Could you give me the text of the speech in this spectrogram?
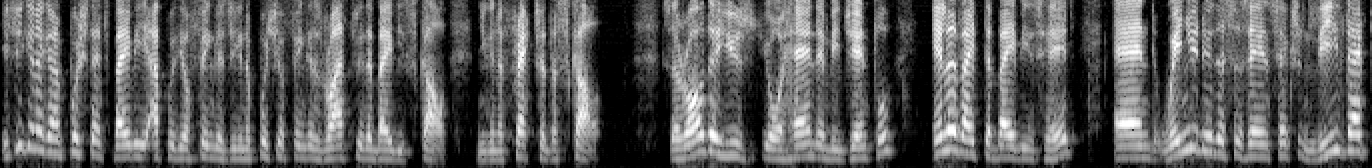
If you're going to go and push that baby up with your fingers, you're going to push your fingers right through the baby's skull. And you're going to fracture the skull. So rather use your hand and be gentle, elevate the baby's head, and when you do the cesarean section, leave that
